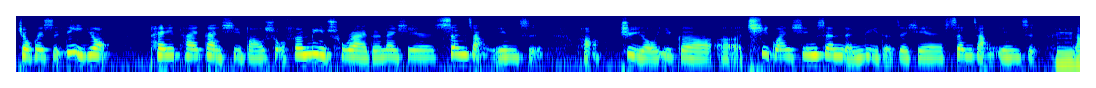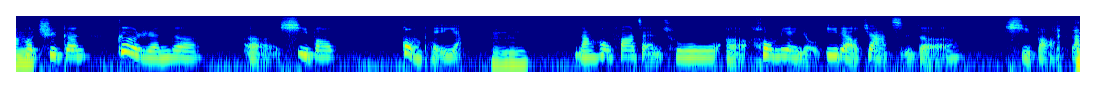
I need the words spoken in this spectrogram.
就会是利用胚胎干细胞所分泌出来的那些生长因子，好，具有一个呃器官新生能力的这些生长因子，嗯然后去跟个人的呃细胞共培养，嗯然后发展出呃后面有医疗价值的细胞。那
